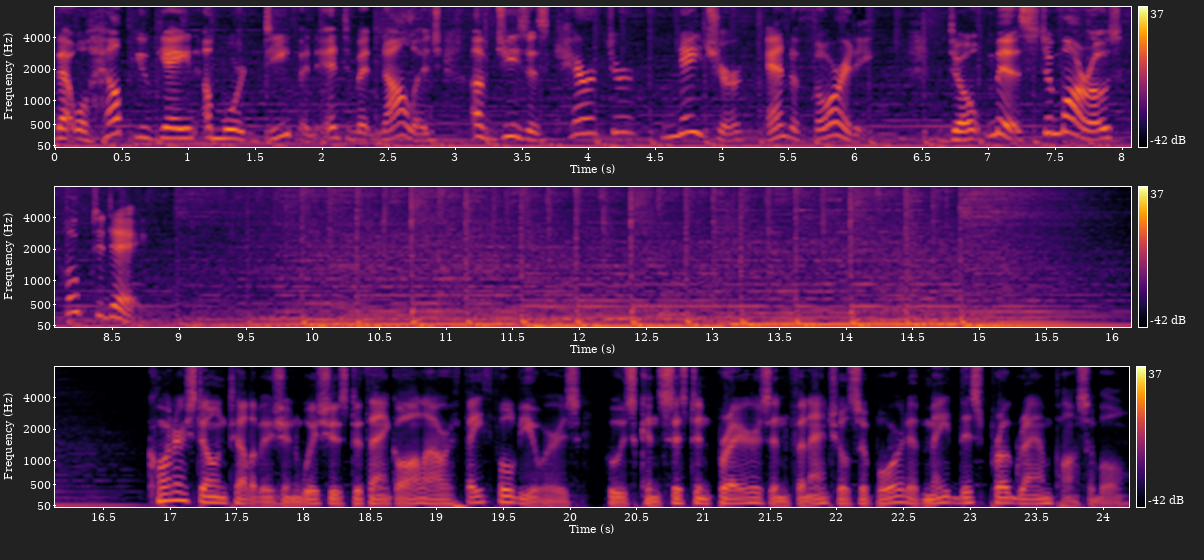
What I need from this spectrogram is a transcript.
that will help you gain a more deep and intimate knowledge of Jesus' character, nature, and authority. Don't miss tomorrow's Hope Today. Cornerstone Television wishes to thank all our faithful viewers whose consistent prayers and financial support have made this program possible.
